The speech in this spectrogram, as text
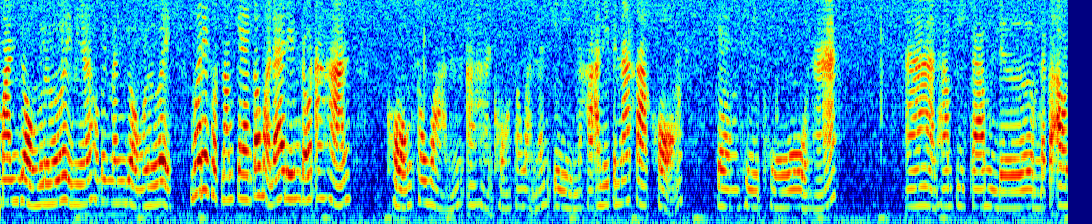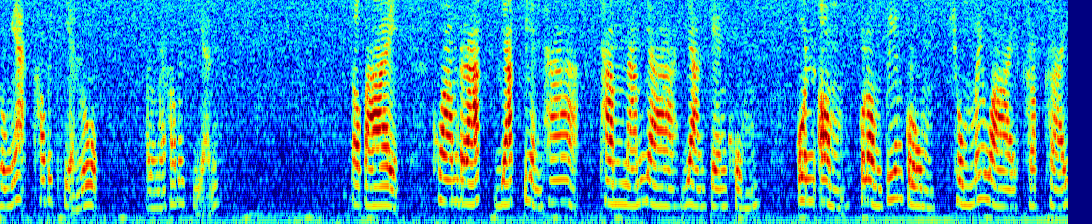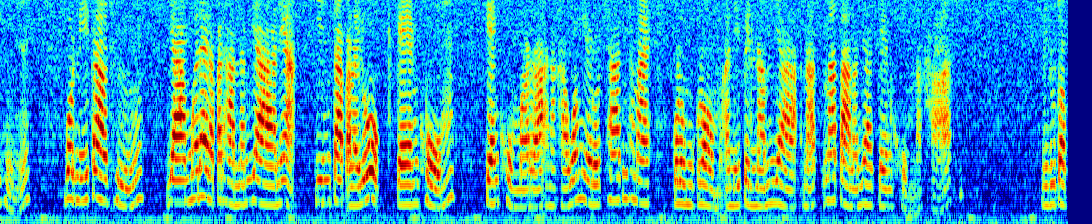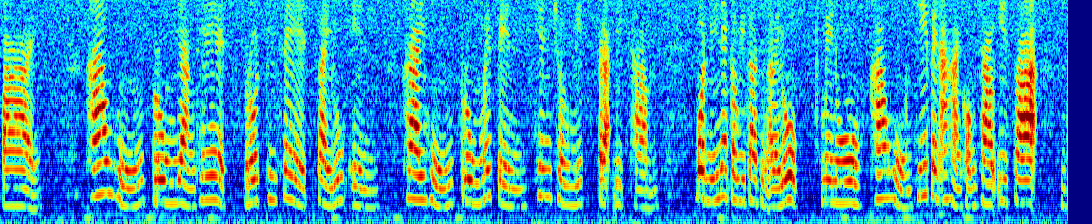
มันหยองเลย มีเนื้อท้องเป็นมันหยองเลย เมื่อได้สดน้ำแกงก็เหมือนได้ริมรสอาหารของสวรรค์ อาหารของสวรรค์นั่นเองนะคะ อันนี้เป็นหน้าตาของแกงเทโพนะ ทำปีกรรมเดิม แล้วก็เอาตรงเนี้ยเข้าไปเขียนลูกเอาตรงเนี้ยเข้าไปเขียน ต่อไป ความรักยักษ์เปลี่ยนท่าทำน้ำยาอย่างแกงขม กลอ่อมกล่อมเกลี้ยงกลม ชมไม่วายครับคล้ายหิน บทนี้กล่าวถึง ยาเมื่อได้รับประทานน้ำยาเนี่ยกินกับอะไรลูก แกงขม แกงขมมะระนะคะ ว่ามีรสชาติที่ทำไม กลมกล่อม อันนี้เป็นน้ำยาหน้าหน้าตาน้ำยาแกงขมนะคะเมนูต่อไป ข้าวหุงปรุงอย่างเทศรสพิเศษใส่ลูกเอ็น ใครหุงปรุงไม่เป็น เช่นเชิงมิตรประดิษฐ์ธรรมบทนี้เนี่ยกวีกล่าวถึงอะไรลูก เมนูข้าวหุงที่เป็นอาหารของชาวอิส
